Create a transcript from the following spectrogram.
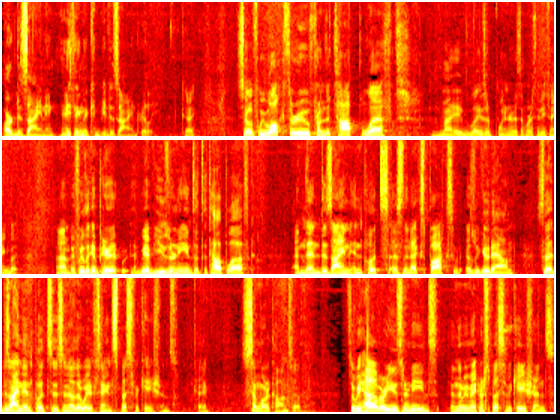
are designing, anything that can be designed really. Okay. So if we walk through from the top left, my laser pointer isn't worth anything, but um, if we look up here, we have user needs at the top left, and then design inputs as the next box as we go down. So that design inputs is another way of saying specifications, okay? Similar concept. So we have our user needs, and then we make our specifications,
